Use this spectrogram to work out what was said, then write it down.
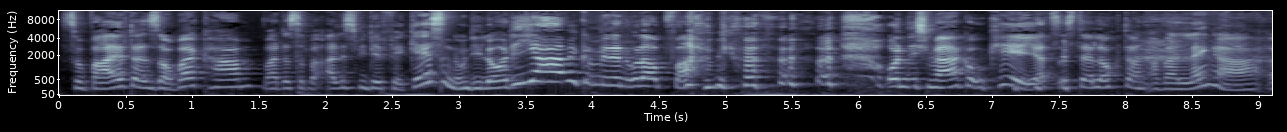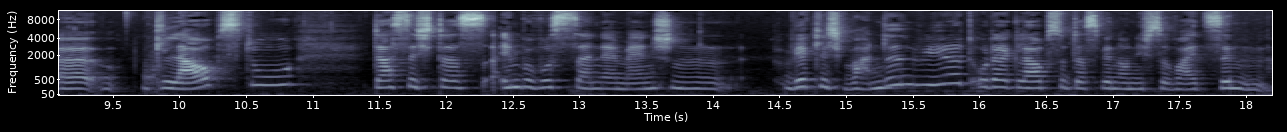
Sobald der Sommer kam, war das aber alles wieder vergessen und die Leute, ja, wir können wieder in den Urlaub fahren. und ich merke, okay, jetzt ist der Lockdown aber länger. Äh, glaubst du, dass sich das im Bewusstsein der Menschen wirklich wandeln wird oder glaubst du, dass wir noch nicht so weit sind?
